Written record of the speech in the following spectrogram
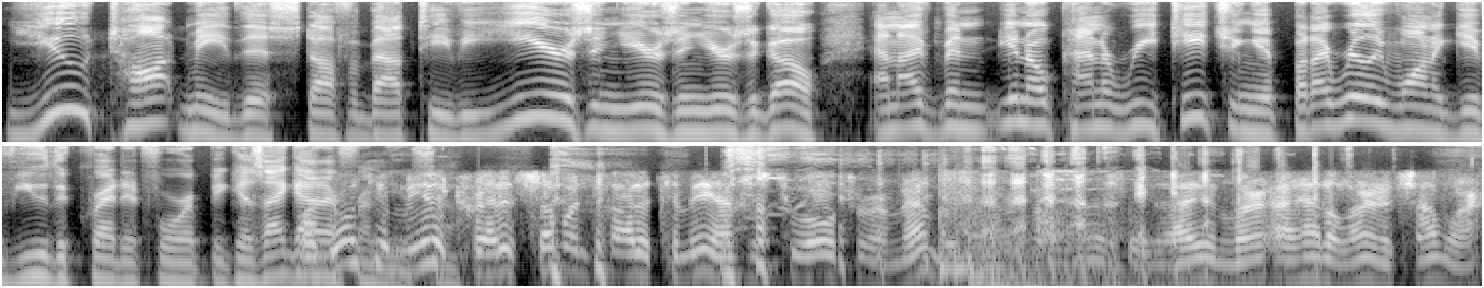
You taught me this stuff about TV years and years and years ago, and I've been, you know, kind of reteaching it, but I really want to give you the credit for it because I got well, it from you. Don't give me so. the credit. Someone taught it to me. I'm just too old to remember. Honestly, I didn't learn. I had to learn it somewhere.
